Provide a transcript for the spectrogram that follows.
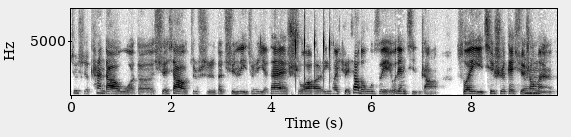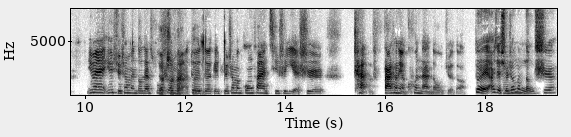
就是看到我的学校就是的群里，就是也在说，因为学校的物资也有点紧张，所以其实给学生嗯们，因为因为学生们都在宿舍嘛，对对，给学生们供饭其实也是产发生点困难的，我觉得，对，而且学生那么能嗯吃，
